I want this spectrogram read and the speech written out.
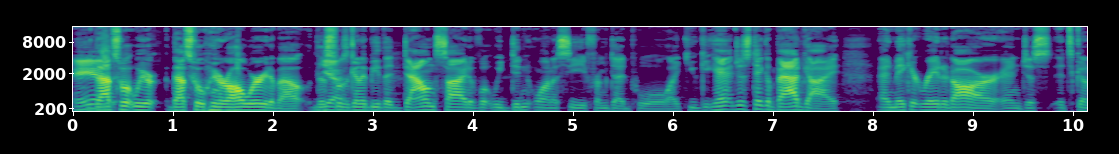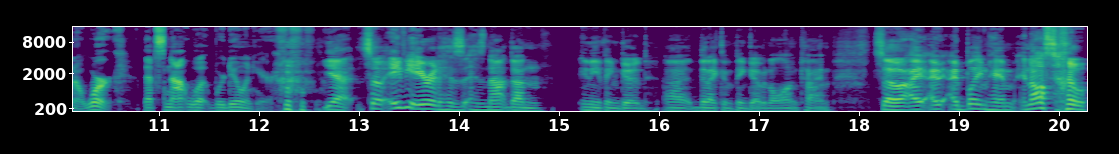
and that's what we were that's what we were all worried about. This Yeah. was going to be the downside of what we didn't want to see from Deadpool. Like you can't just take a bad guy and make it rated R and just it's going to work. That's not what we're doing here. Yeah, so Avi Arad has has not done anything good uh, that I can think of in a long time. So I, I, I blame him. And also,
